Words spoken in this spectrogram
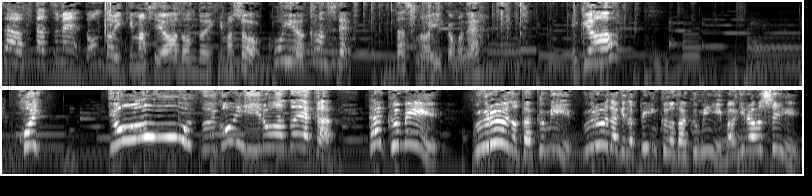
さあ、二つ目、どんどん行きますよ。どんどん行きましょう。こういう感じで出すのはいいかもね。いくよ。ほい。よーすごい色鮮やか。匠。ブルーの匠。ブルーだけどピンクの匠。紛らわしい。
